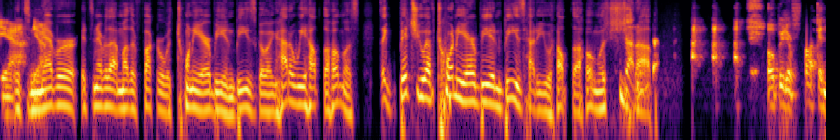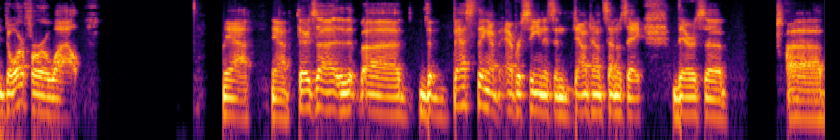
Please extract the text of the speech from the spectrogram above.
Yeah, it's yeah. never it's never that motherfucker with 20 Airbnbs going, How do we help the homeless? It's like, bitch, you have 20 Airbnbs. How do you help the homeless? Shut up. open your fucking door for a while. Yeah, yeah. There's a uh, the best thing I've ever seen is in downtown San Jose. There's a uh,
